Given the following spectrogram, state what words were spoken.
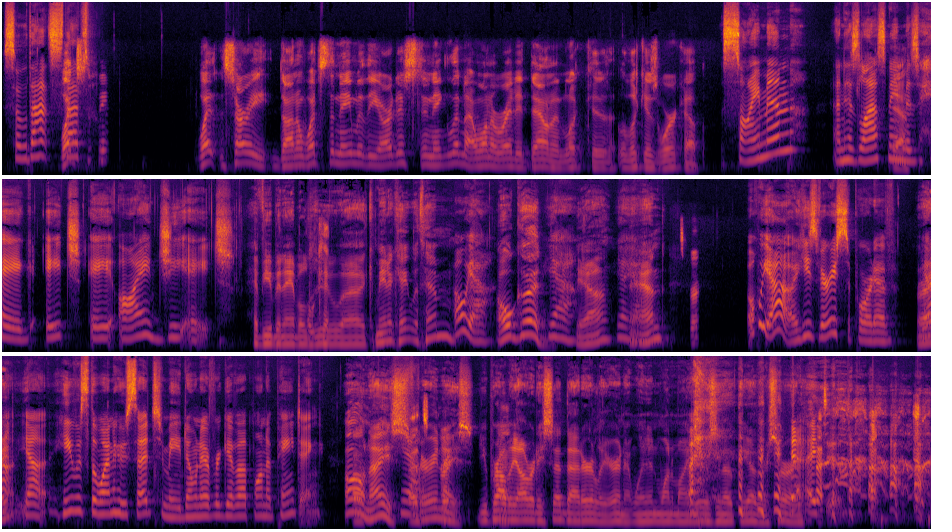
So that's What's that's the what? Sorry, Donna. What's the name of the artist in England? I want to write it down and look his, look his work up. Simon, and his last name Yeah. is Haigh, H A I G H. Have you been able to uh, communicate with him? Oh yeah. Oh, good. Yeah. Yeah. Yeah, yeah. And Oh yeah, he's very supportive. Right. Yeah, yeah. He was the one who said to me, "Don't ever give up on a painting." oh, nice. That's Very great. nice. You probably already said that earlier, and it went in one of my ears and out the other. Sorry. I did.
